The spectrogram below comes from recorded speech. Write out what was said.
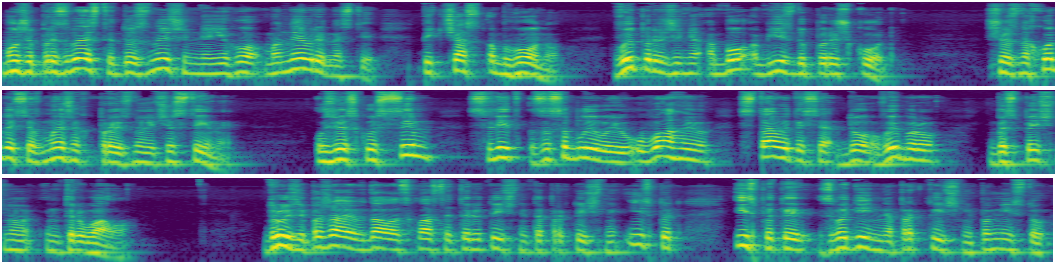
може призвести до зниження його маневреності під час обгону, випередження або об'їзду перешкод, що знаходяться в межах проїзної частини. У зв'язку з цим слід з особливою увагою ставитися до вибору безпечного інтервалу. Друзі, бажаю вдало скласти теоретичний та практичний іспит. Іспити з водіння практичні по місту.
